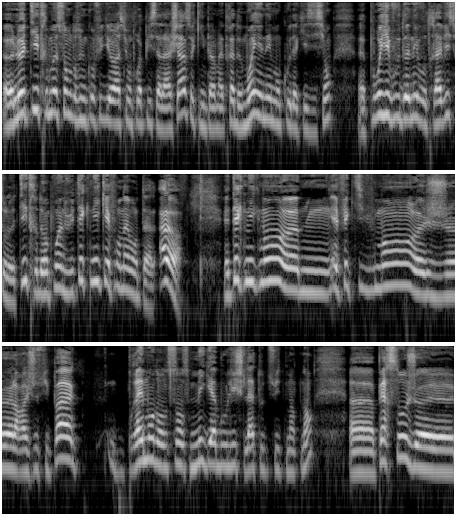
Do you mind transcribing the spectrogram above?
le titre me semble dans une configuration propice à l'achat, ce qui me permettrait de moyenner mon coût d'acquisition. Pourriez-vous donner votre avis sur le titre d'un point de vue technique et fondamental? Alors, techniquement, effectivement, je, alors je suis pas vraiment dans le sens méga bullish là tout de suite maintenant. Euh, perso, je,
